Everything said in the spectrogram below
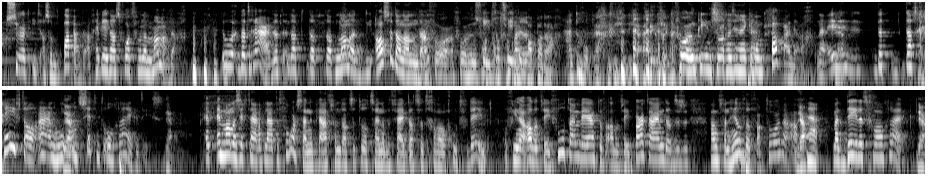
absurd iets als een papadag. Heb jij wel eens gehoord van een mamadag? Wat raar. Dat, dat, dat, dat mannen, die, als ze dan al een dag voor, voor hun Ik ben kind of trots op mijn kinderen... papadag. Houd toch op. Ja, ja. Voor hun kind zorgen en zeggen, ik heb een papadag. Nou, eh, Ja. dat, dat geeft al aan hoe Ja. ontzettend ongelijk het is. Ja. En, en mannen zich daarop laten voorstaan in plaats van dat ze trots zijn op het feit dat ze het gewoon goed verdelen. Of je nou alle twee fulltime werkt of alle twee parttime, dat is, hangt van heel veel factoren af. Ja. Ja. Maar deel het gewoon gelijk. Ja,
